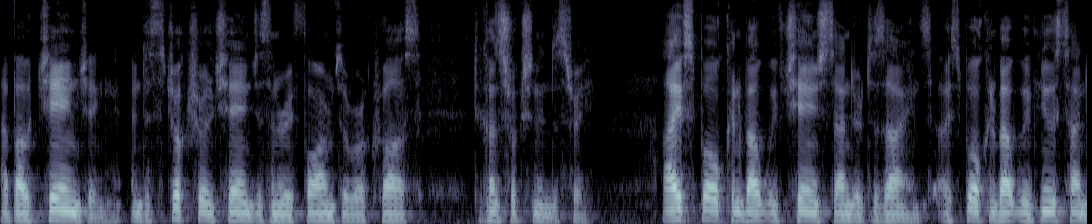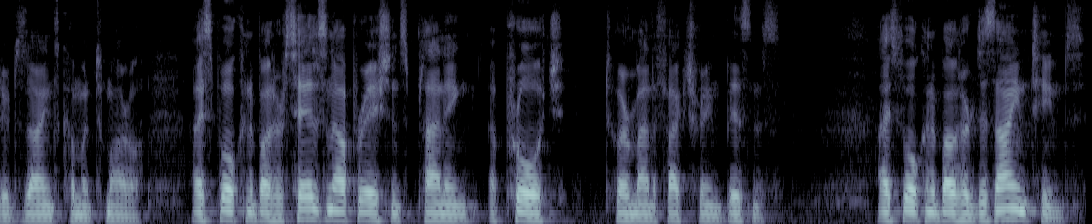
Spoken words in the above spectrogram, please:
about changing and the structural changes and reforms that were across the construction industry. I've spoken about we've changed standard designs. I've spoken about we've new standard designs coming tomorrow. I've spoken about our sales and operations planning approach to our manufacturing business. I've spoken about our design teams.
